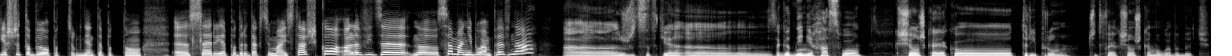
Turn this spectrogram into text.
jeszcze to było podciągnięte pod tą e, serię pod redakcją Maj Staśko, ale widzę, no sama nie byłam pewna, a rzucę takie e, zagadnienie, hasło. Książka jako triprum. Czy twoja książka mogłaby być?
